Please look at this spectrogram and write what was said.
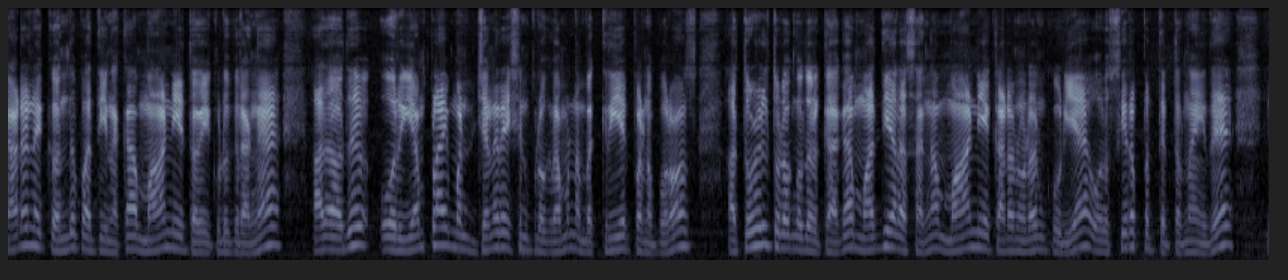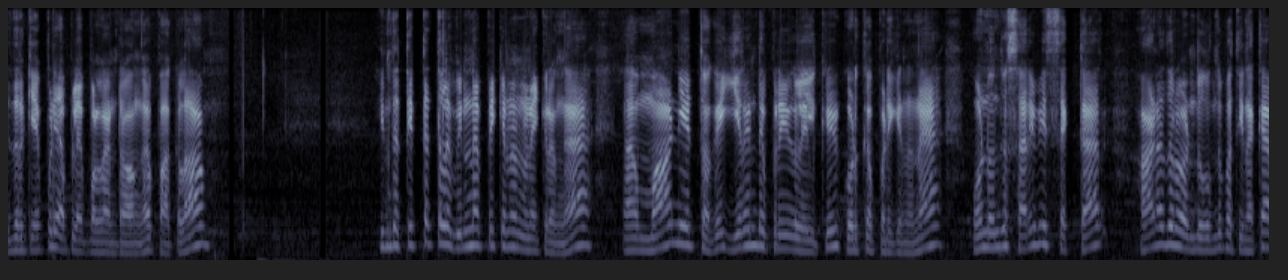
கடனுக்கு வந்து பார்த்தீங்கன்னாக்கா மானிய தொகை கொடுக்குறாங்க. அதாவது ஒரு எம்ப்ளாய்மெண்ட் ஜெனரேஷன் ப்ரோக்ராமை நம்ம க்ரியேட் பண்ண போகிறோம் தொழில் தொடங்குவதற்காக மத்திய அரசாங்கம் மானிய கடனுடன் கூடிய ஒரு சிறப்பு திட்டம் தான் இது. இதற்கு எப்படி அப்ளை பண்ணலான்றவங்க பார்க்கலாம். இந்த திட்டத்தில் விண்ணப்பிக்கணும்னு நினைக்கிறவங்க மானியத் தொகை இரண்டு பிரிவுகளில் கீழ் கொடுக்கப்படுகின்றன. ஒன்று வந்து சர்வீஸ் செக்டார் அனதர் ஒன்று வந்து பார்த்திங்கனாக்கா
